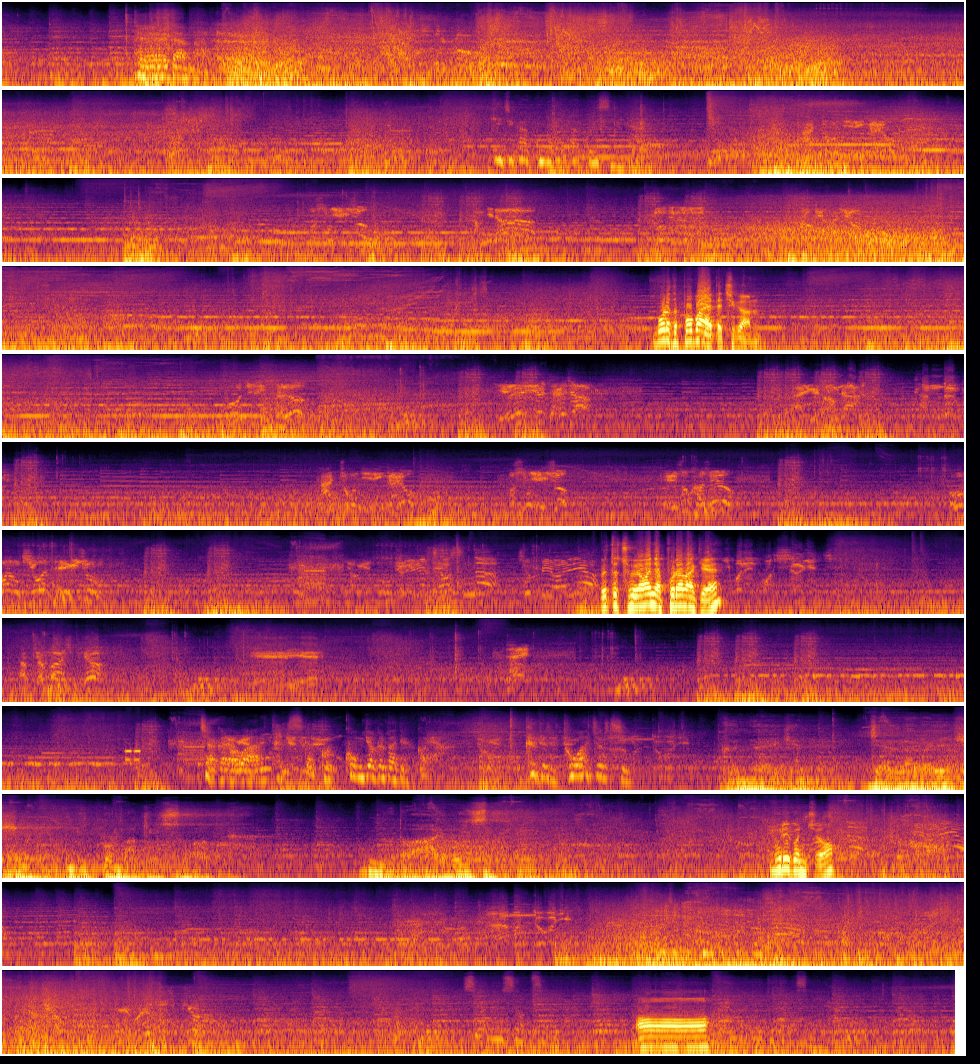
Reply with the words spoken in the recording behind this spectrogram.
뭐라도 뽑아야 돼 지금 뭔일 있어요? 예, 예, 대장. 알겠습니다. 간다고요. 안 좋은 일인가요? 무슨 일이죠? 계속하세요. 후방 지원 대기 중. 여기 연료 채웠습니다. 준비 완료. 왜 또 조용하냐 불안하게 그들을 도와주지. 그녀에겐 젤라가의 힘을 믿고 맡길 수 없다. 너도 알고 있어. 무리군주 어...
